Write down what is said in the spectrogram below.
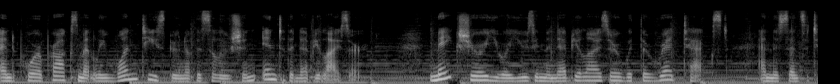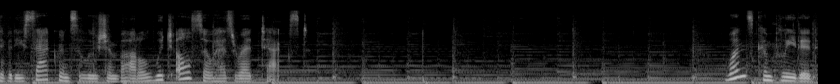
and pour approximately one teaspoon of the solution into the nebulizer. Make sure you are using the nebulizer with the red text and the sensitivity saccharin solution bottle, which also has red text. Once completed,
